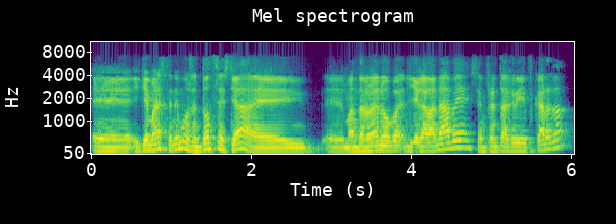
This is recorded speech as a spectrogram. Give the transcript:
Eh, ¿Y qué más tenemos entonces ya? Eh, el Mandaloriano va- llega a la nave, se enfrenta a Grave Carga,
